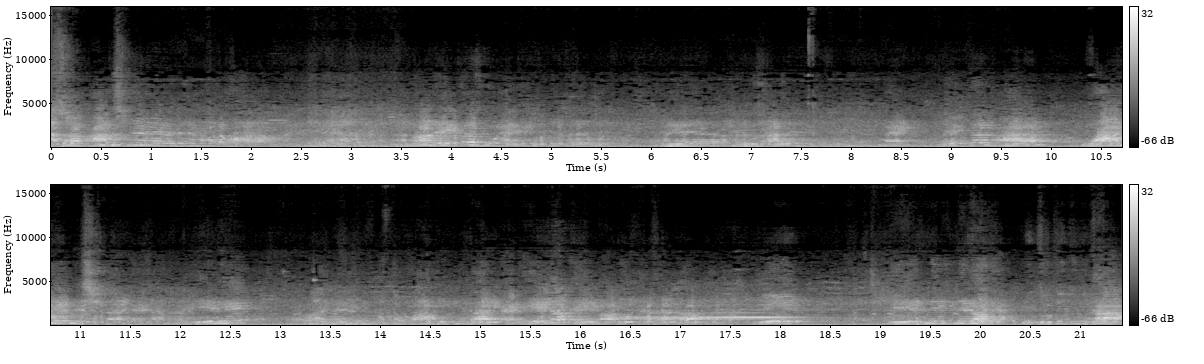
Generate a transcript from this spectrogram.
असा माणूस नाही मला भाडा लावला. मला एकच गुण आहे मी फक्त खरं बोलतो. आणि खरं झालं नाही. नाहीतर महाराज वाघ एक मी शिकायला येणे आता वाघ एक मी बारीक आहे हे जाऊ दे, हे बाबू का झाला? हे हे यज्ञ विज्ञ जाऊ द्या. हे तुमची तुम्ही करा.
